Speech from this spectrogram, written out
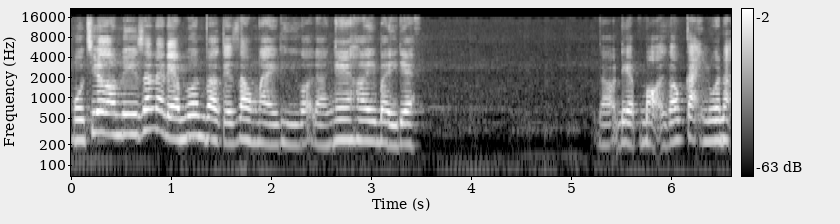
Một chiếc âm ly rất là đẹp luôn và cái dòng này thì gọi là nghe hơi bầy đẹp. Đó, đẹp mọi góc cạnh luôn ạ.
